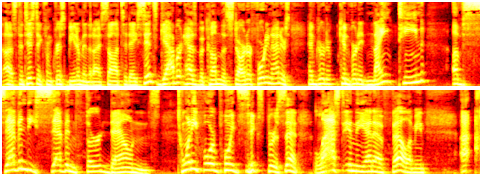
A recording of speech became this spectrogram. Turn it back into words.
uh, statistic from Chris Biederman that I saw today. Since Gabbert has become the starter, 49ers have converted 19 of 77 third downs, 24.6%, last in the NFL. I mean, I, I-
